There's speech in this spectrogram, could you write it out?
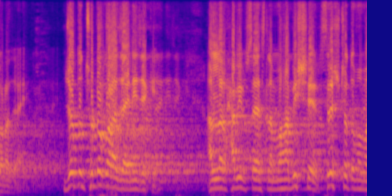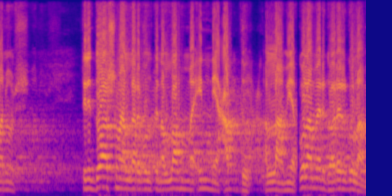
করা যায়, যত ছোট করা যায় নিজেকে। আল্লাহর হাবিব সাহা ইসলাম মহাবিশ্বের শ্রেষ্ঠতম মানুষ। তিনি দোয়ার সময় আল্লাহরে বলতেন, আল্লাহুম্মা ইন্নি আব্দু আল্লাহ আমি গোলামের ঘরের গোলাম।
